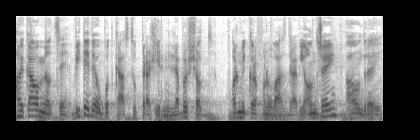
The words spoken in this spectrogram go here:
Ahoj kávomilci, vítejte u podcastu Pražírny Double Shot. Od mikrofonu vás zdraví Ondřej. A Ondřej.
